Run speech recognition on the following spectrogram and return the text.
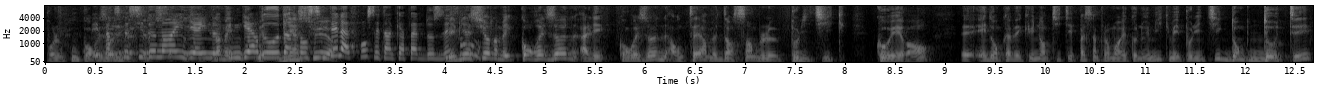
pour le coup, qu'on raisonne. Parce que si demain il y a une, guerre de haute intensité, la France est incapable de se défendre. Mais bien sûr, non, mais qu'on raisonne, allez, qu'on raisonne en termes d'ensemble politique cohérent et donc avec une entité pas simplement économique mais politique, donc dotée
